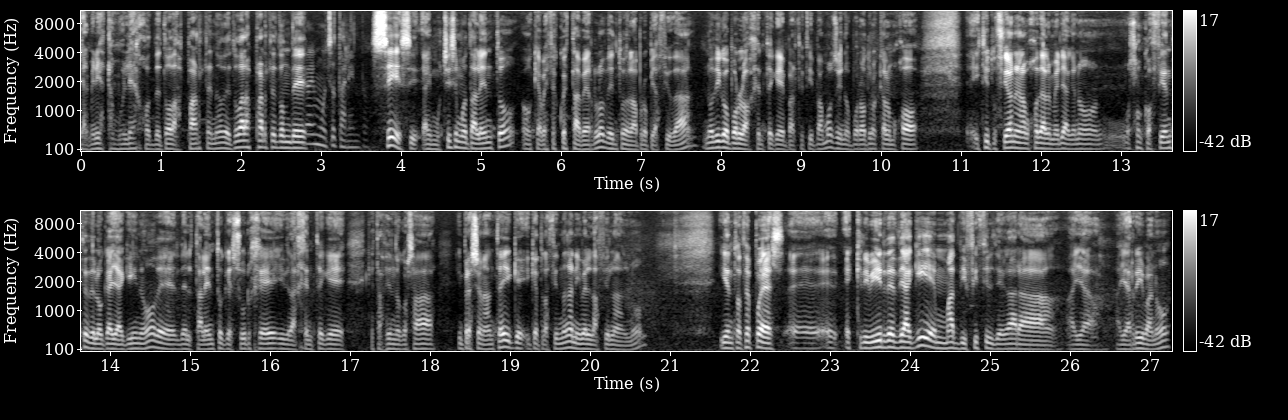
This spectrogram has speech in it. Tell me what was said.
y Almería está muy lejos de todas partes, ¿no? De todas las partes donde... Pero hay mucho talento. Sí, sí, hay muchísimo talento, aunque a veces cuesta verlo dentro de la propia ciudad. No digo por la gente que participamos, sino por otros que a lo mejor, instituciones a lo mejor de Almería que no, no son conscientes de lo que hay aquí, ¿no? De, del talento que surge y de la gente que, que está haciendo cosas impresionantes y que, y que trascienden a nivel nacional, ¿no? Y entonces pues eh, escribir desde aquí es más difícil llegar a, allá, allá arriba, ¿no?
